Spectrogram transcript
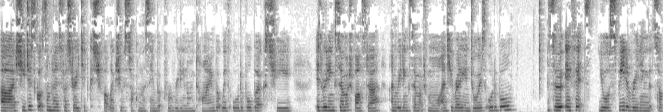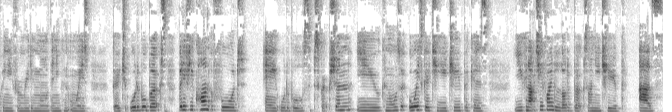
uh, she just got sometimes frustrated because she felt like she was stuck on the same book for a really long time. But with Audible books, she is reading so much faster and reading so much more and she really enjoys Audible. So if it's your speed of reading that's stopping you from reading more, then you can always go to Audible books. But if you can't afford a Audible subscription, you can also always go to YouTube because you can actually find a lot of books on YouTube as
